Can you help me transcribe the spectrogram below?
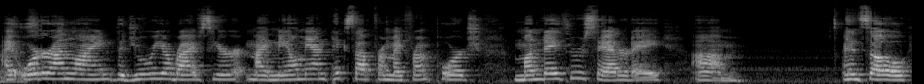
I order online. The jewelry arrives here. My mailman picks up from my front porch Monday through Saturday. Um, and so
